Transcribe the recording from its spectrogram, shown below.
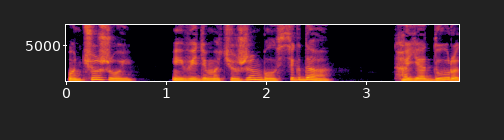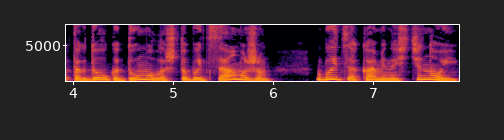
Он чужой. И, видимо, чужим был всегда. А я, дура, так долго думала, что быть замужем Быть за каменной стеной,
